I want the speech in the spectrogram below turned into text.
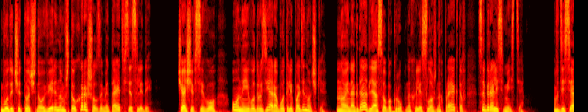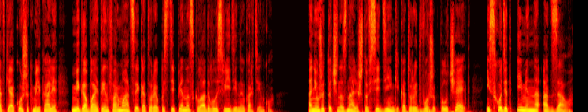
будучи точно уверенным, что хорошо заметает все следы. Чаще всего он и его друзья работали поодиночке, но иногда для особо крупных или сложных проектов собирались вместе. В десятки окошек мелькали мегабайты информации, которая постепенно складывалась в единую картинку. Они уже точно знали, что все деньги, которые дворжик получает, исходят именно от ЗАО.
